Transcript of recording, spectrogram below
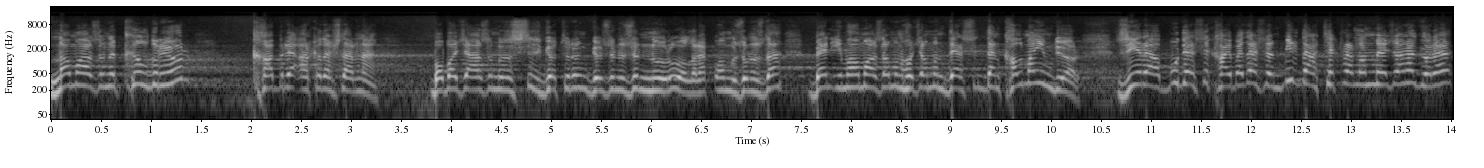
Namazını kıldırıyor, kabre arkadaşlarına babacağızımızı siz götürün gözünüzün nuru olarak omuzunuzda ben İmam-ı Azam'ın hocamın dersinden kalmayayım diyor. Zira bu dersi kaybedersem bir daha tekrarlanmayacağına göre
